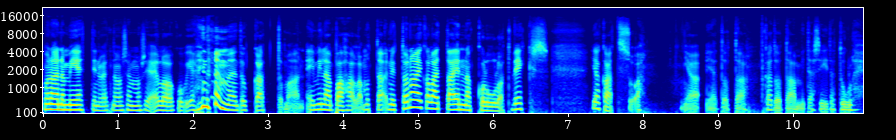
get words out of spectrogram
mä oon aina miettinyt, että ne on semmoisia elokuvia, mitä mä en tule katsomaan. Ei millään pahalla, mutta nyt on aika laittaa ennakkoluulot veks ja katsoa. Ja, ja tota, katsotaan, mitä siitä tulee.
